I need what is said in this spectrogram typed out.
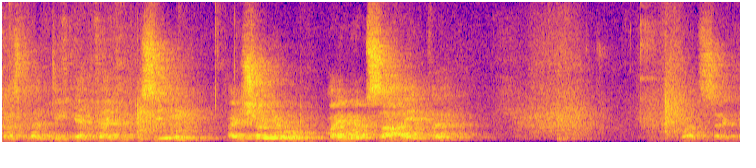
Just let me get back to the PC. I show you my website. One second.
